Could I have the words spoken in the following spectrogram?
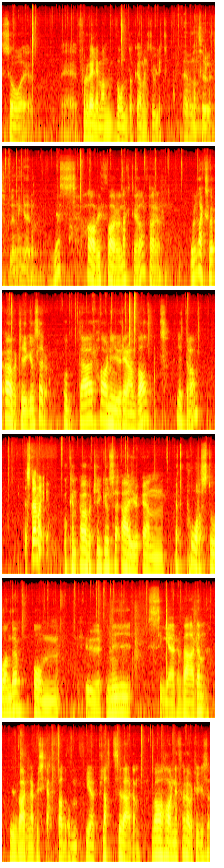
så eh, får du välja man våld och övernaturligt. Övernaturligt blir min grej då. Yes, har vi för och nackdelar för er. Då är det dags för övertygelser. Och där har ni ju redan valt lite va? Det stämmer ju. Och en övertygelse är ju en, ett påstående om hur ni ser världen. Hur världen är beskaffad, om er plats i världen. Vad har ni för övertygelse?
